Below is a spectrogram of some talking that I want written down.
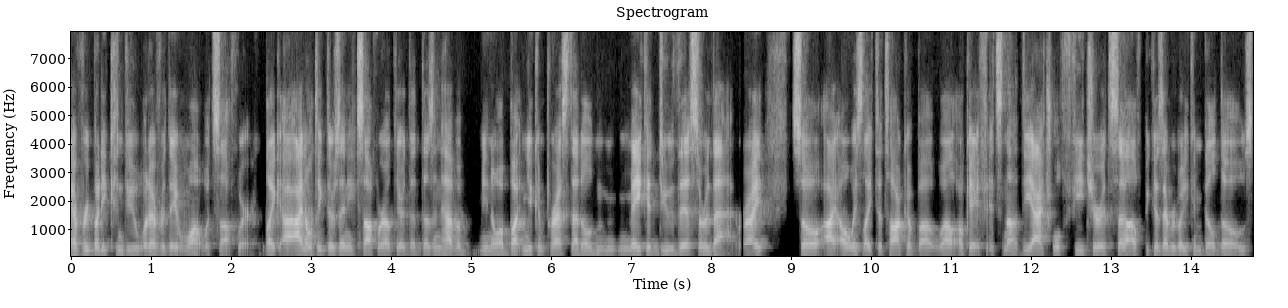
everybody can do whatever they want with software. Like I don't think there's any software out there that doesn't have a you know a button you can press that'll make it do this or that, right? So I always like to talk about well, okay, if it's not the actual feature itself because everybody can build those,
